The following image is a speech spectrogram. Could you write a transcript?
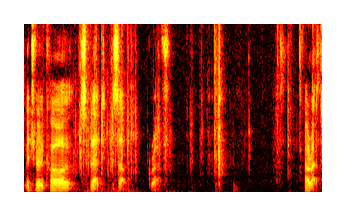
which we'll call splat subgraph. Alright.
